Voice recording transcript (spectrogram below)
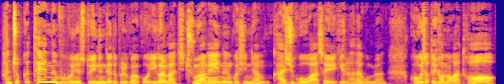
한쪽 끝에 있는 부분일 수도 있는데도 불구하고 이걸 마치 중앙에 있는 것이냐 가지고 와서 얘기를 하다 보면 거기서 또 혐오가 더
